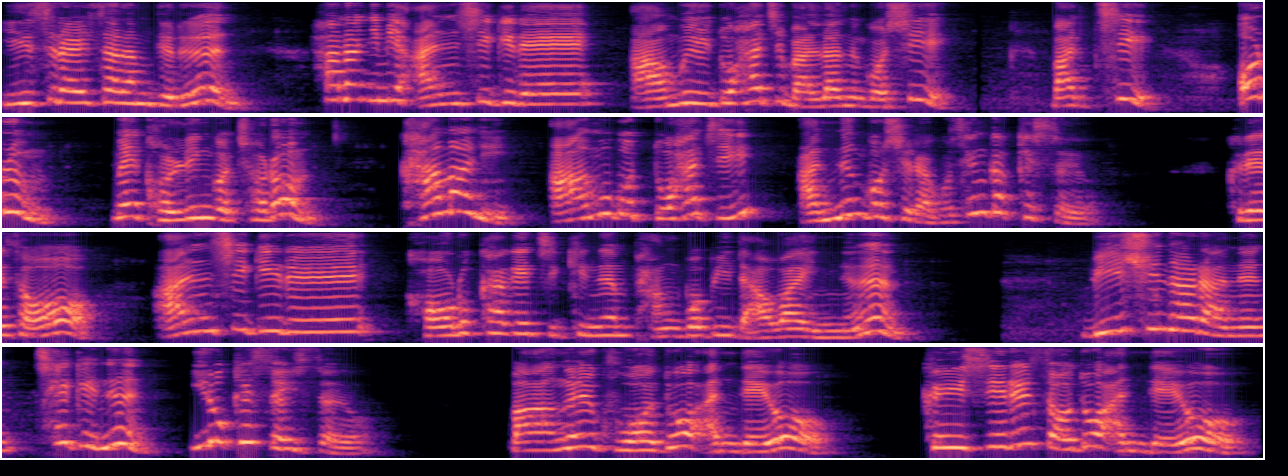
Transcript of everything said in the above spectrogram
이스라엘 사람들은 하나님이 안식일에 아무 일도 하지 말라는 것이 마치 얼음에 걸린 것처럼 가만히 아무것도 하지 않는 것이라고 생각했어요. 그래서 안식일을 거룩하게 지키는 방법이 나와 있는 미시나라는 책에는 이렇게 써 있어요. 빵을 구워도 안 돼요. 글씨를 써도 안 돼요.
